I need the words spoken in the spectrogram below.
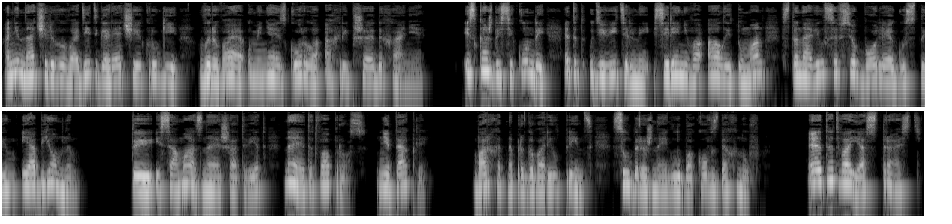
они начали выводить горячие круги, вырывая у меня из горла охрипшее дыхание. И с каждой секундой этот удивительный сиренево-алый туман становился все более густым и объемным. Ты и сама знаешь ответ на этот вопрос, не так ли? Бархатно проговорил принц, судорожно и глубоко вздохнув. Это твоя страсть.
